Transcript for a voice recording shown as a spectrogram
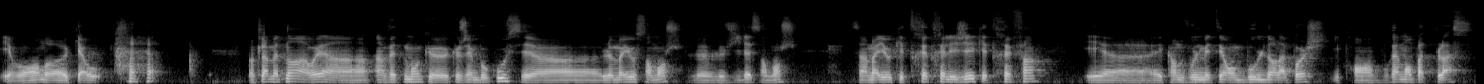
Et vous rendre KO. Donc là maintenant, ah ouais, un, vêtement que, j'aime beaucoup, c'est euh, le maillot sans manche, le, gilet sans manche. C'est un maillot qui est très très léger, qui est très fin, et, euh, et, quand vous le mettez en boule dans la poche, il prend vraiment pas de place.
